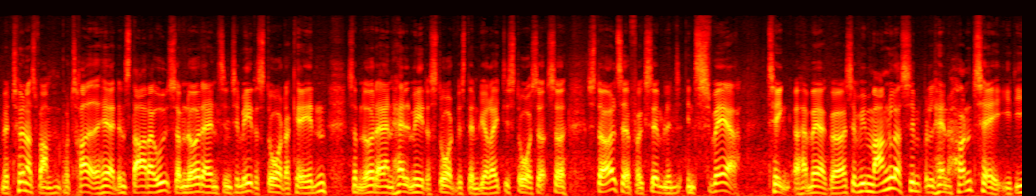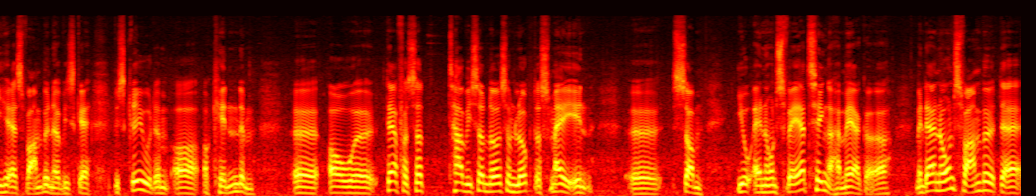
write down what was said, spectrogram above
med tøndersvampen på træet her. Den starter ud som noget, der er en centimeter stort og kan ende som noget, der er en halv meter stort, hvis den bliver rigtig stor. Så, så størrelse er for eksempel en, en svær ting at have med at gøre. Så vi mangler simpelthen håndtag i de her svampe, når vi skal beskrive dem og, og kende dem. Øh, og øh, derfor så tager vi så noget som lugt og smag ind, øh, som jo er nogle svære ting at have med at gøre. Men der er nogle svampe, der,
